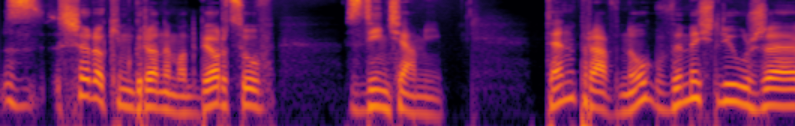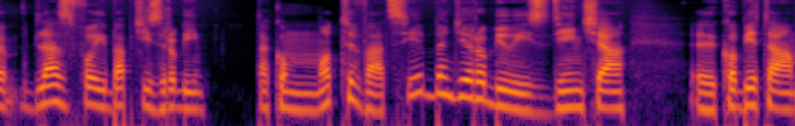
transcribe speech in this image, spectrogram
z szerokim gronem odbiorców zdjęciami. Ten prawnuk wymyślił, że dla swojej babci zrobi taką motywację, będzie robił jej zdjęcia. Y, kobieta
